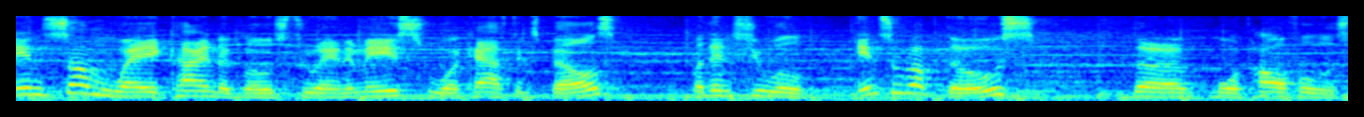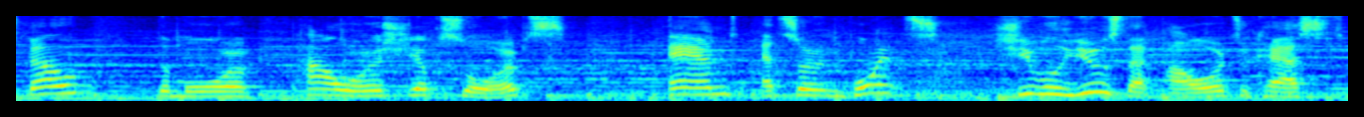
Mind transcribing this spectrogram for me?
in some way kind of close to enemies who are casting spells, but then she will interrupt those. The more powerful the spell, the more power she absorbs, and at certain points, she will use that power to cast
